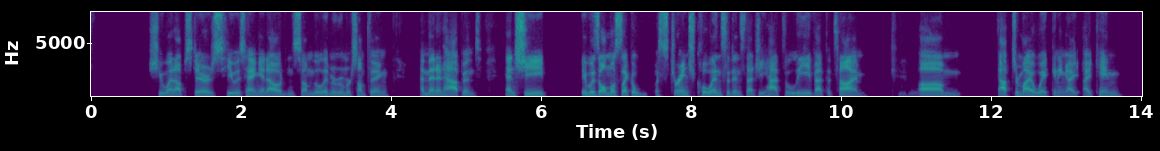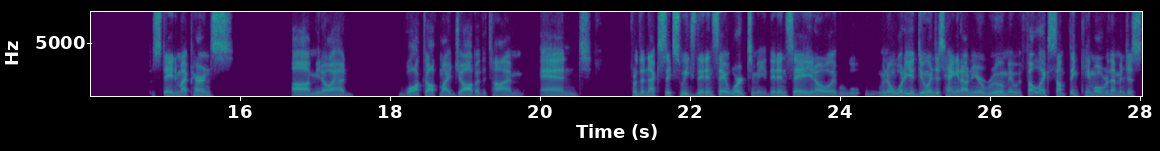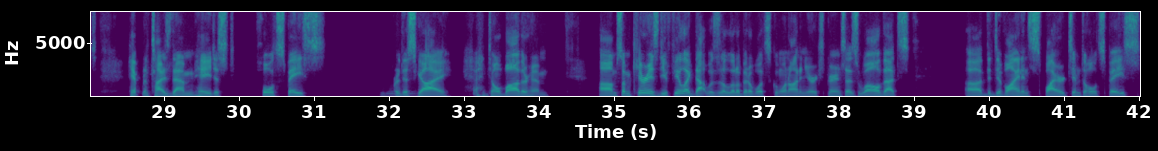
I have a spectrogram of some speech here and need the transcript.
She went upstairs. He was hanging out in some the living room or something and then it happened. And she it was almost like a, a strange coincidence that she had to leave at the time. Mm-hmm. um after my awakening i i came stayed in my parents um you know i had walked off my job at the time and for the next six weeks they didn't say a word to me. They didn't say you know like w- you know what are you doing? Just hanging out in your room. It felt like something came over them and just hypnotized them. Hey just hold space for this mm-hmm. guy. Don't bother him Um, so I'm curious, do you feel like that was a little bit of what's going on in your experience as well? That's uh, the divine inspired Tim to hold space?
